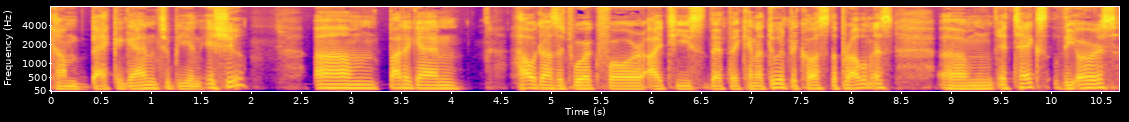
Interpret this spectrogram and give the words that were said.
come back again to be an issue. Um, but again how does it work for ITs that they cannot do it? Because the problem is um, it takes the Earth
